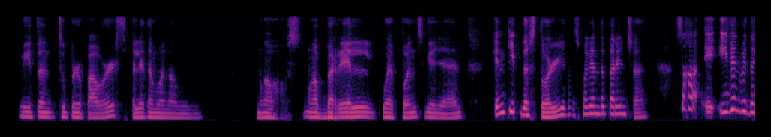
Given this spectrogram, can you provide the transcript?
mutant superpowers, palitan mo ng mga mga barrel weapons ganyan, can keep the story, mas maganda pa rin siya. Saka e, even with the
